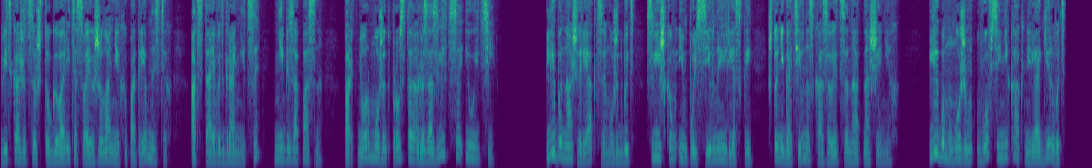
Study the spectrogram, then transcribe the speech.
Ведь кажется, что говорить о своих желаниях и потребностях, отстаивать границы небезопасно. Партнер может просто разозлиться и уйти. Либо наша реакция может быть слишком импульсивной и резкой, что негативно сказывается на отношениях. Либо мы можем вовсе никак не реагировать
